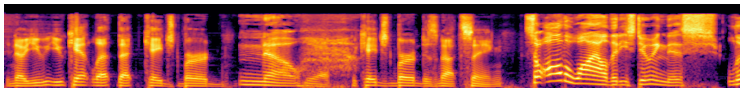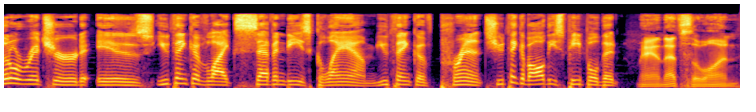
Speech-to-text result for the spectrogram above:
You know, you you can't let that caged bird. no. Yeah, the caged bird does not sing. So all the while that he's doing this, Little Richard is you think of like 70s glam, you think of Prince, you think of all these people that Man, that's the one.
